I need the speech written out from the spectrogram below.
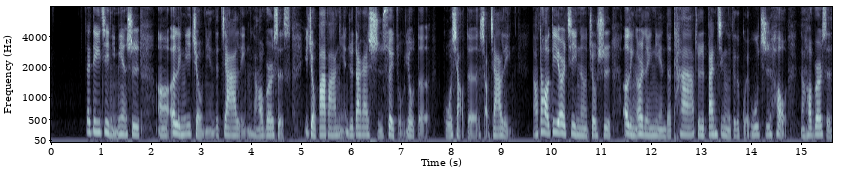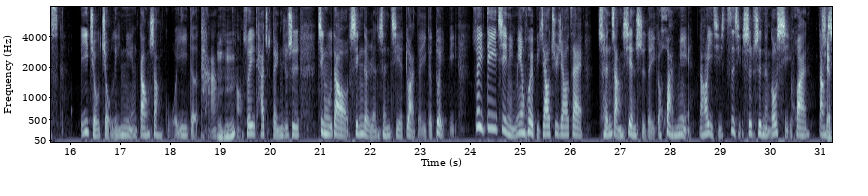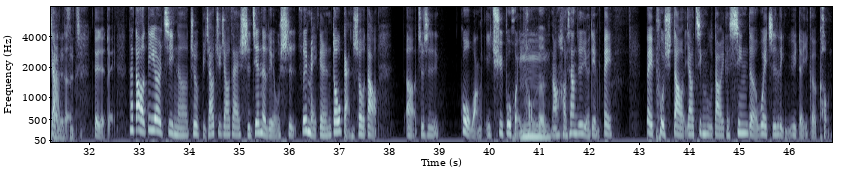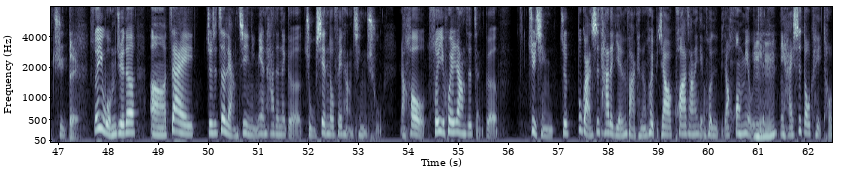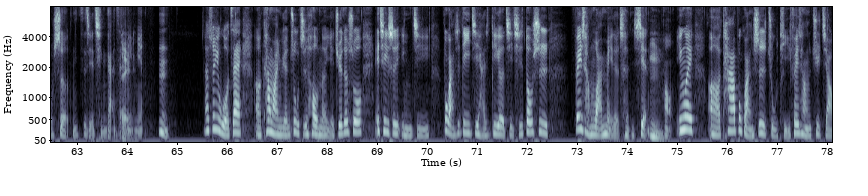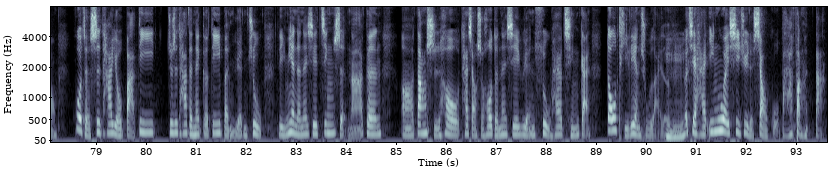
在第一季里面是呃二零一九年的嘉玲，然后 versus 一九八八年，就大概十岁左右的国小的小嘉玲，然后到了第二季呢，就是二零二零年的她，就是搬进了这个鬼屋之后，然后 versus。一九九零年刚上国一的他，嗯哼，好，所以他就等于就是进入到新的人生阶段的一个对比。所以第一季里面会比较聚焦在成长现实的一个幻灭，然后以及自己是不是能够喜欢当下的，的自己。对对对。那到了第二季呢，就比较聚焦在时间的流逝，所以每个人都感受到，呃，就是过往一去不回头了，嗯、然后好像就有点被。被 push 到要进入到一个新的未知领域的一个恐惧，对，所以我们觉得，呃，在就是这两季里面，它的那个主线都非常清楚，然后所以会让这整个剧情，就不管是它的演法可能会比较夸张一点，或者比较荒谬一点，嗯、你还是都可以投射你自己的情感在里面。嗯，那所以我在呃看完原著之后呢，也觉得说，哎，其实影集不管是第一季还是第二季，其实都是。非常完美的呈现，嗯，好，因为呃，它不管是主题非常的聚焦，或者是他有把第一，就是他的那个第一本原著里面的那些精神啊，跟呃当时候他小时候的那些元素还有情感都提炼出来了，嗯，而且还因为戏剧的效果把它放很大，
